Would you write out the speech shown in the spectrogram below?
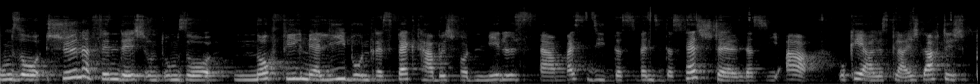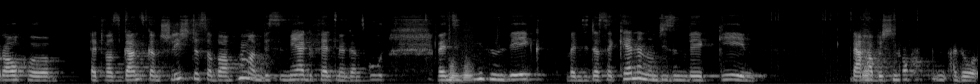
umso schöner finde ich und umso noch viel mehr Liebe und Respekt habe ich vor den Mädels, ähm, weißt du, dass, wenn sie das feststellen, dass sie, ah, okay, alles klar, ich dachte, ich brauche etwas ganz, ganz Schlichtes, aber hm, ein bisschen mehr gefällt mir ganz gut. Wenn sie mhm. diesen Weg, wenn sie das erkennen und diesen Weg gehen, da ja. habe ich noch, also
